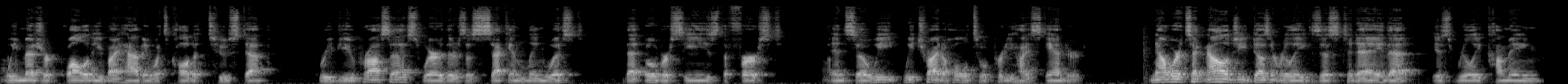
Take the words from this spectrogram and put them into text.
We measure quality by having what's called a two step review process, where there's a second linguist that oversees the first. And so we we try to hold to a pretty high standard. Now, where technology doesn't really exist today, that is really coming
